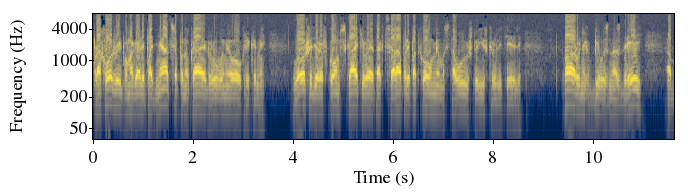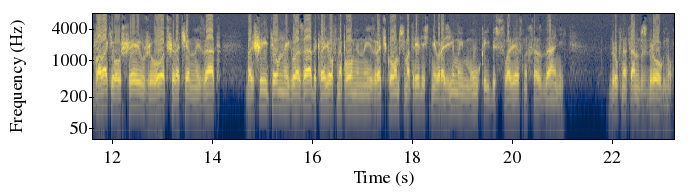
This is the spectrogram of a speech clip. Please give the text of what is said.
прохожие помогали подняться, понукая грубыми окриками. Лошади, рывком вскакивая, так царапали подковами мостовую, что искры летели. Пар у них бил из ноздрей, обволакивал шею, живот, широченный зад. Большие темные глаза, до краев наполненные зрачком, смотрели с невыразимой мукой бессловесных созданий. Вдруг Натан вздрогнул.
